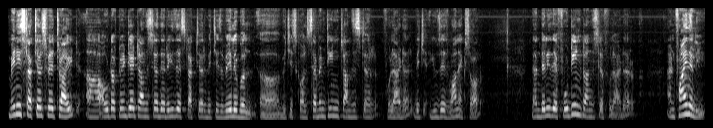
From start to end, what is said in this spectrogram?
many structures were tried. Uh, out of 28 transistor there is a structure which is available uh, which is called 17 transistor full adder which uses 1 XOR then there is a 14 transistor full adder and finally,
